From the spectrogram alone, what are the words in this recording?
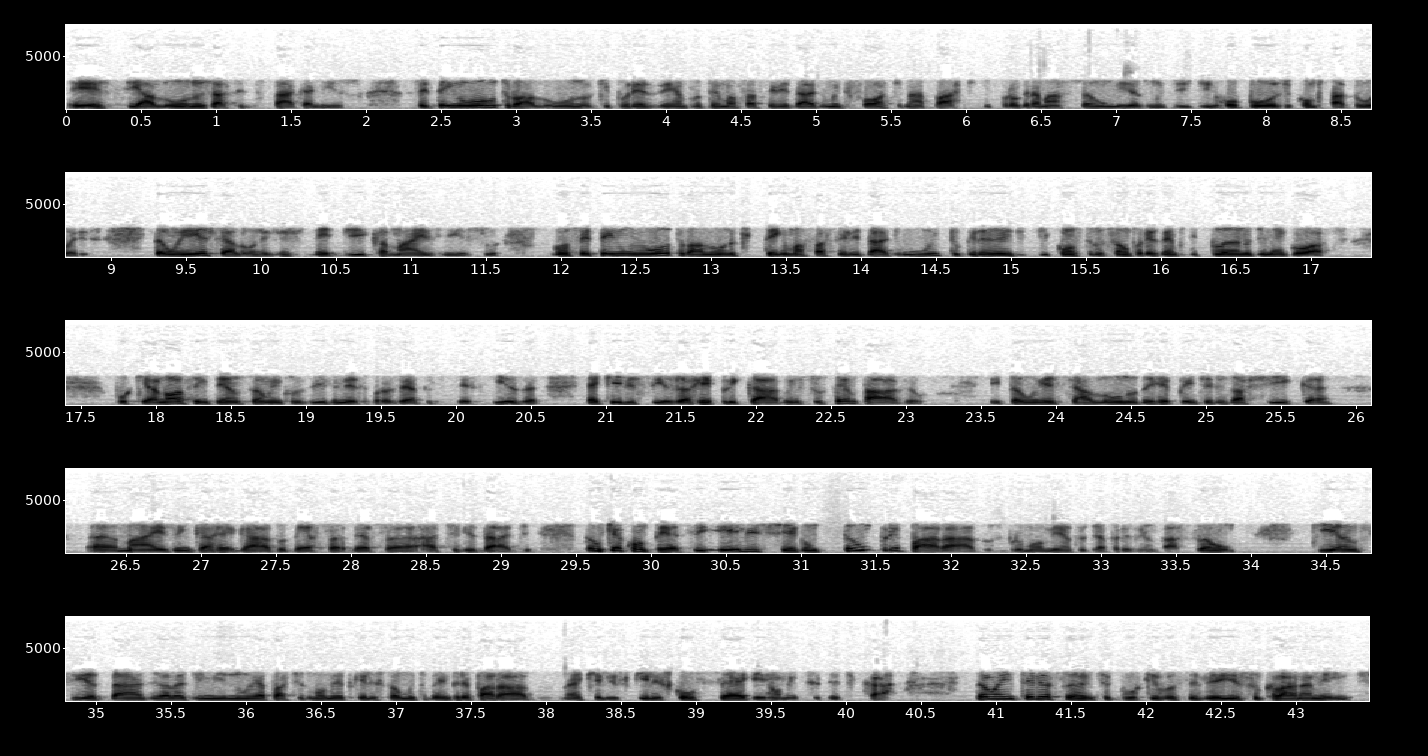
esse aluno já se destaca nisso. Você tem outro aluno que, por exemplo, tem uma facilidade muito forte na parte de programação mesmo, de, de robôs e computadores. Então, esse aluno a gente dedica mais nisso. Você tem um outro aluno que tem uma facilidade muito grande de construção, por exemplo, de plano de negócio porque a nossa intenção, inclusive nesse projeto de pesquisa, é que ele seja replicável e sustentável. Então, esse aluno, de repente, ele já fica uh, mais encarregado dessa, dessa atividade. Então, o que acontece? Eles chegam tão preparados para o momento de apresentação que a ansiedade ela diminui a partir do momento que eles estão muito bem preparados, né? que, eles, que eles conseguem realmente se dedicar. Então, é interessante, porque você vê isso claramente.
